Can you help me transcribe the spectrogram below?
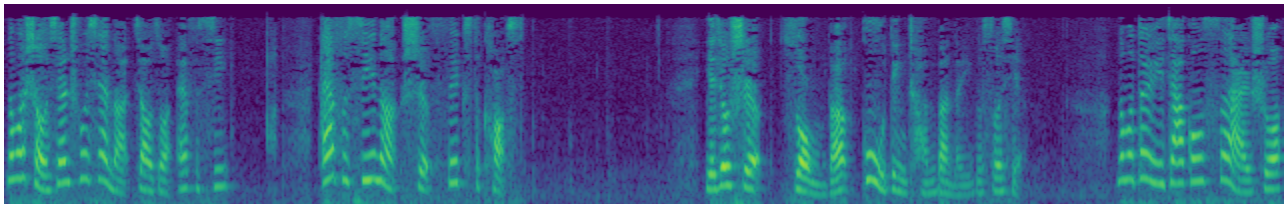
那么首先出现的叫做 F C FC 呢是 fixed cost，也就是总的固定成本的一个缩写。那么对于一家公司来说，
